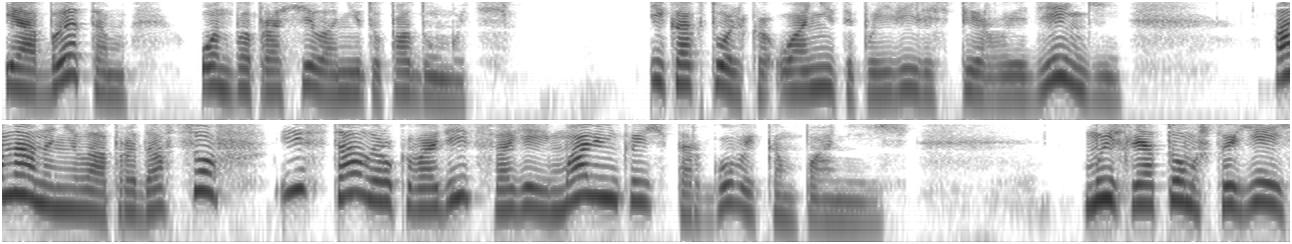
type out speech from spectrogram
И об этом он попросил Аниту подумать. И как только у Аниты появились первые деньги, она наняла продавцов и стала руководить своей маленькой торговой компанией. Мысль о том, что ей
